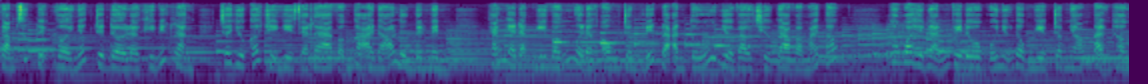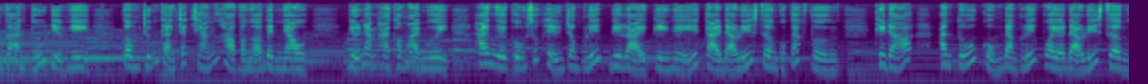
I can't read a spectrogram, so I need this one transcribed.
cảm xúc tuyệt vời nhất trên đời là khi biết rằng cho dù có chuyện gì xảy ra vẫn có ai đó luôn bên mình. Khán giả đặt nghi vấn người đàn ông trong clip là anh Tú dựa vào chiều cao và mái tóc. Thông qua hình ảnh video của những đồng nghiệp trong nhóm bạn thân với anh Tú Diệu Nhi, công chúng càng chắc chắn họ vẫn ở bên nhau. Giữa năm 2020, hai người cùng xuất hiện trong clip ghi lại kỳ nghỉ tại đảo Lý Sơn của các vượng. Khi đó, anh Tú cũng đăng clip quay ở đảo Lý Sơn.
